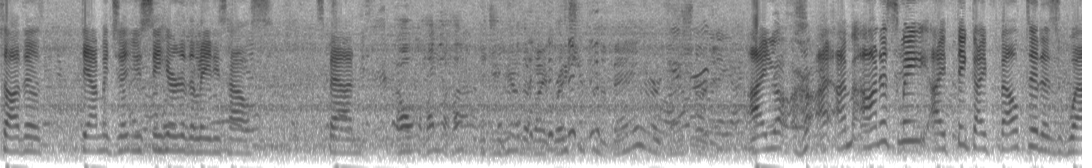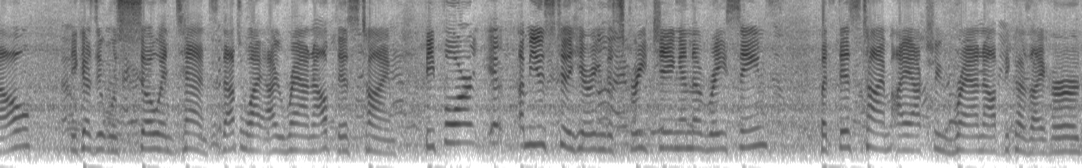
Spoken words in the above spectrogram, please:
saw the damage that you see here to the lady's house. It's bad. How, how, how, did you hear the vibration from the bang or did you just heard it? I, uh, I, I'm honestly, I think I felt it as well because it was so intense. That's why I ran out this time. Before, it, I'm used to hearing the screeching and the racing, but this time I actually ran out because I heard,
